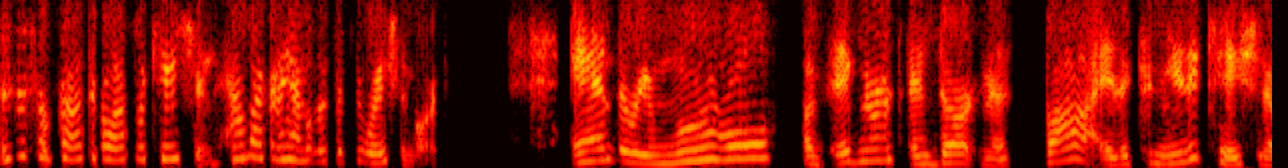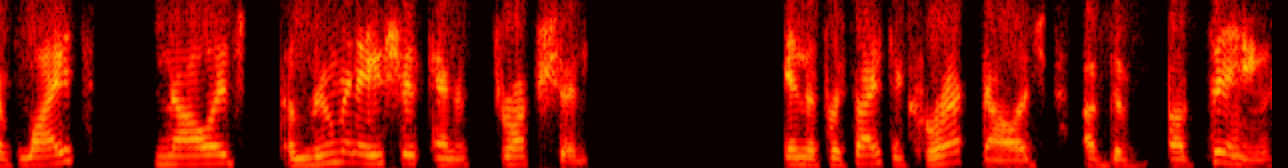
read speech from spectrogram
this is for practical application. How am I going to handle the situation, Lord? And the removal of ignorance and darkness by the communication of light, knowledge, illumination, and instruction in the precise and correct knowledge of, the, of things,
